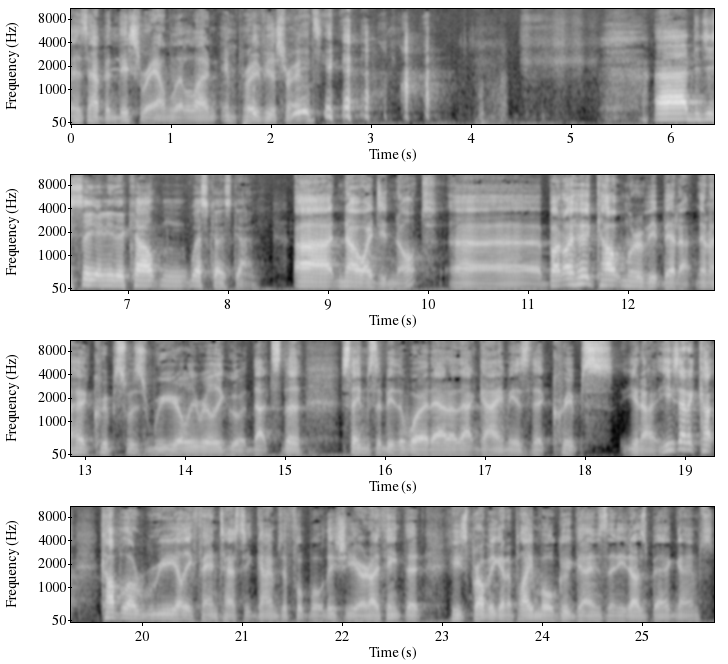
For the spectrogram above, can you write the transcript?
has happened this round, let alone in previous rounds. Uh, did you see any of the Carlton West Coast game? Uh, no, I did not. Uh, but I heard Carlton were a bit better. and I heard Cripps was really, really good. That's the seems to be the word out of that game is that Cripps, you know, he's had a cou- couple of really fantastic games of football this year, and I think that he's probably going to play more good games than he does bad games.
